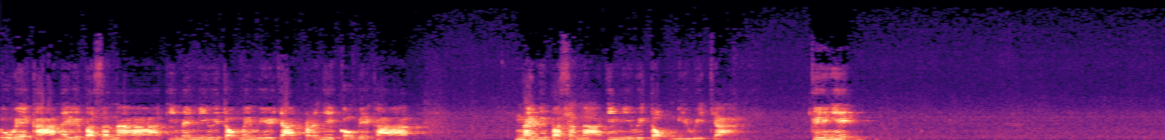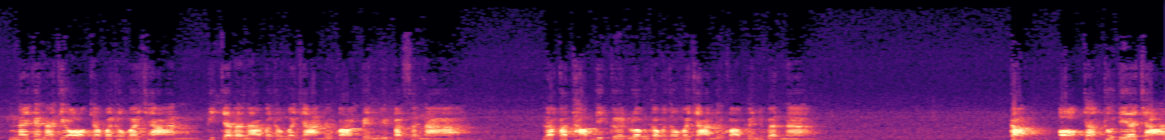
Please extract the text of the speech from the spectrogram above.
อุเบกขาในวิปัสสนาที่ไม่มีวิตกไม่มีวิจารประณีตกเบกขา ในวิปัสสนาที่มีวิตกมีวิจารคืออย่างนี้ ในขณะที่ออกจากปฐมฌานพิจารณาปฐมฌานด้วยความเป็นวิปัสนา แล้วก็ทำที่เกิดร่วมกับปฐมฌานด้วยความเป็นวิปัสนา กับออกจากทุติยฌาน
